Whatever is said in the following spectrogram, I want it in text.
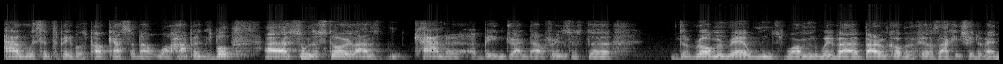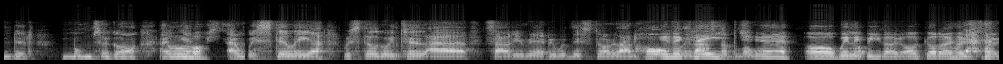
I, I, listen to people's podcasts about what happens. But uh, some of the storylines kind of are being dragged out. For instance, the the Roman Reigns one with uh, Baron Corbin feels like it should have ended months ago, and oh. yet, and we're still here. We're still going to uh, Saudi Arabia with this storyline. Hopefully, that's the blow. Yeah. Oh, will it be though? Oh God, I hope so.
